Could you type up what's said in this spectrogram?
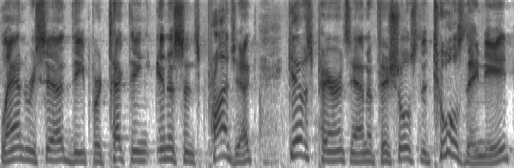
Landry said the Protecting Innocence Project gives parents and officials the tools they need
